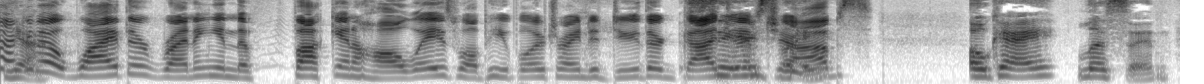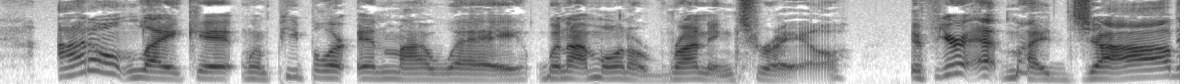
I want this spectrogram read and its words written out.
talk Yeah. about why they're running in the fucking hallways while people are trying to do their goddamn Seriously. jobs? Okay, listen, I don't like it when people are in my way when I'm on a running trail. If you're at my job,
